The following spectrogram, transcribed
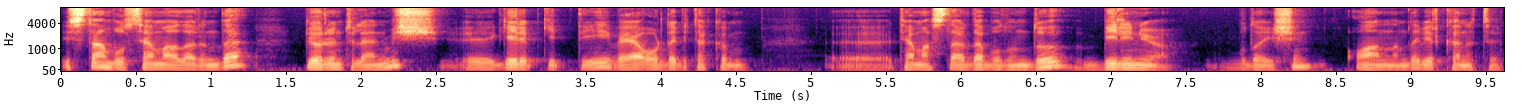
İstanbul semalarında görüntülenmiş, e, gelip gittiği veya orada bir takım e, temaslarda bulunduğu biliniyor. Bu da işin o anlamda bir kanıtı.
